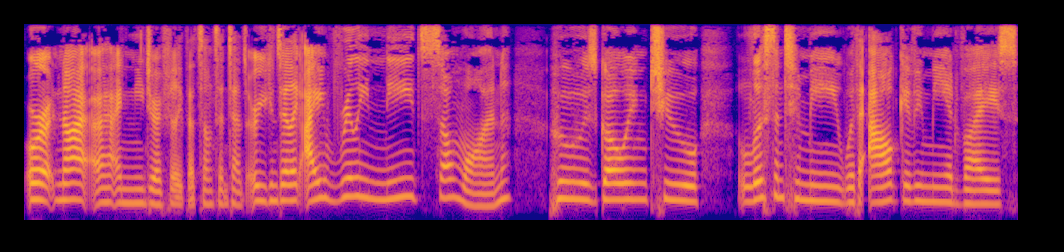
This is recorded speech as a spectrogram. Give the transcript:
or not, I need you. I feel like that sounds intense. Or you can say, like, I really need someone who is going to listen to me without giving me advice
